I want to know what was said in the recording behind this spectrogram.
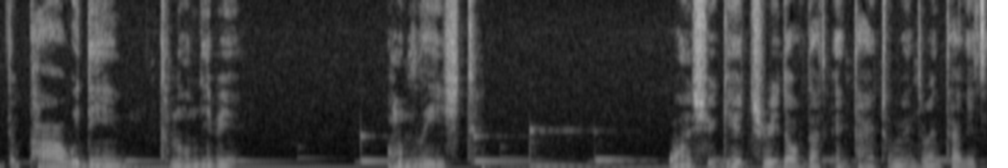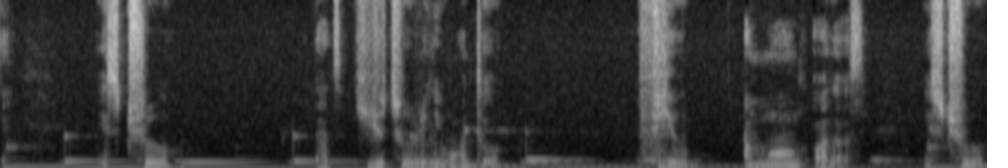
The power within can only be unleashed once you get rid of that entitlement mentality. It's true that you too really want to feel among others. It's true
